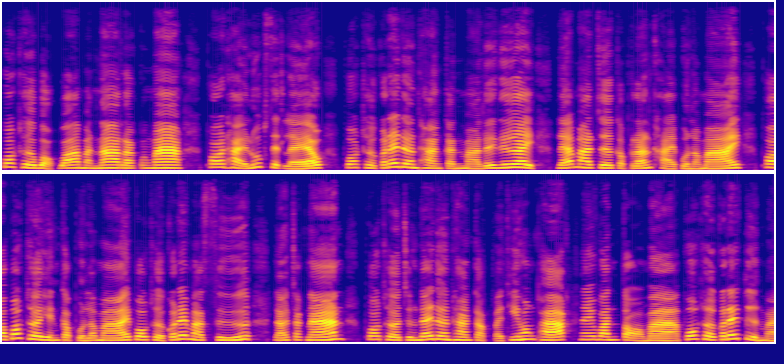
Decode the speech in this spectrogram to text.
พวกเธอบอกว่ามันน่ารักมากๆ พอถ่ายรูปเสร็จแล้ว พวกเธอก็ได้เดินทางกันมาเรื่อยๆ และมาเจอกับร้านขายผลไม้ พอพวกเธอเห็นกับผลไม้ พวกเธอก็ได้มาซื้อ หลังจากนั้นพวกเธอจึงได้เดินทางกลับไปที่ห้องพัก ในวันต่อมา พวกเธอก็ได้ตื่นมา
